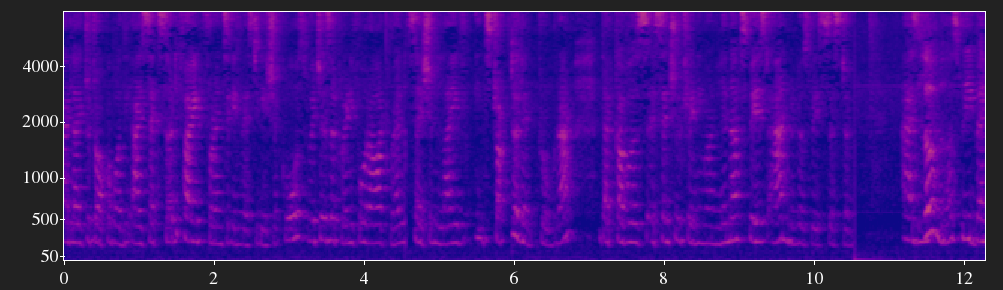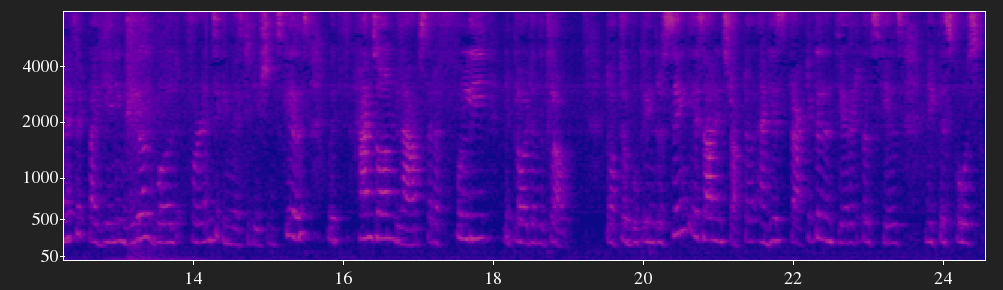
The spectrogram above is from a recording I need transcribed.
I'd like to talk about the ISAC Certified Forensic Investigation course, which is a 24-hour, 12-session live instructor-led program that covers essential training on Linux-based and Windows-based systems. As learners, we benefit by gaining real-world forensic investigation skills with hands-on labs that are fully deployed on the cloud. Dr. Bhupendra Singh is our instructor and his practical and theoretical skills make this course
